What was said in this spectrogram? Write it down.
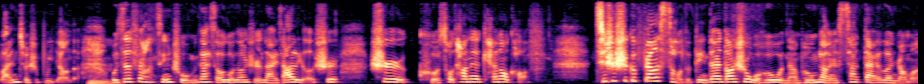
完全是不一样的。嗯我记得非常清楚，我们家小狗当时来家里了，是是咳嗽，它有那个 kennel cough，其实是个非常小的病，但是当时我和我男朋友我们两个人吓呆了，你知道吗？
